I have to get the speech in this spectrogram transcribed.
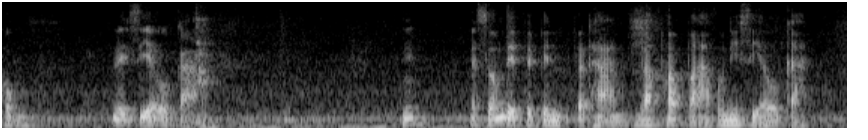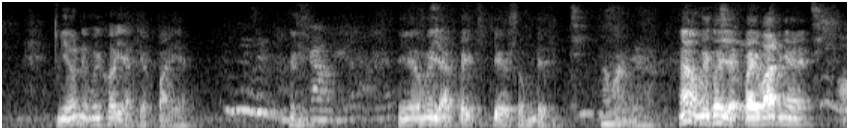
คม เลยเสียโอกาสนี่สมเด็จไปเป็นประธานรับพระป่าพวกนี้เสียโอกาสเหมียวเนี่ยไม่ค่อยอยากจะไปอะเหมียวไม่อยากไปเจอสมเด็จทำไมเนี่ยอ้าวไม่ค่อยอยากไปวัดไงอ๋อ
